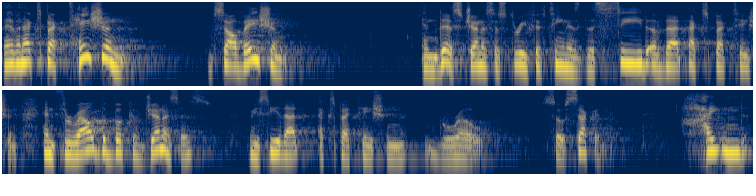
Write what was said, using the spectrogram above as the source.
They have an expectation of salvation. And this, Genesis 3:15, is the seed of that expectation. And throughout the book of Genesis, we see that expectation grow. So, second, heightened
